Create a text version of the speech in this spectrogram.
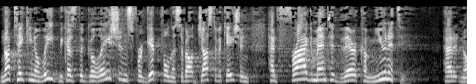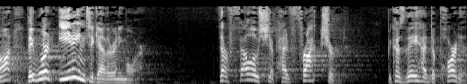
I'm not taking a leap because the Galatians' forgetfulness about justification had fragmented their community. Had it not? They weren't eating together anymore. Their fellowship had fractured because they had departed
